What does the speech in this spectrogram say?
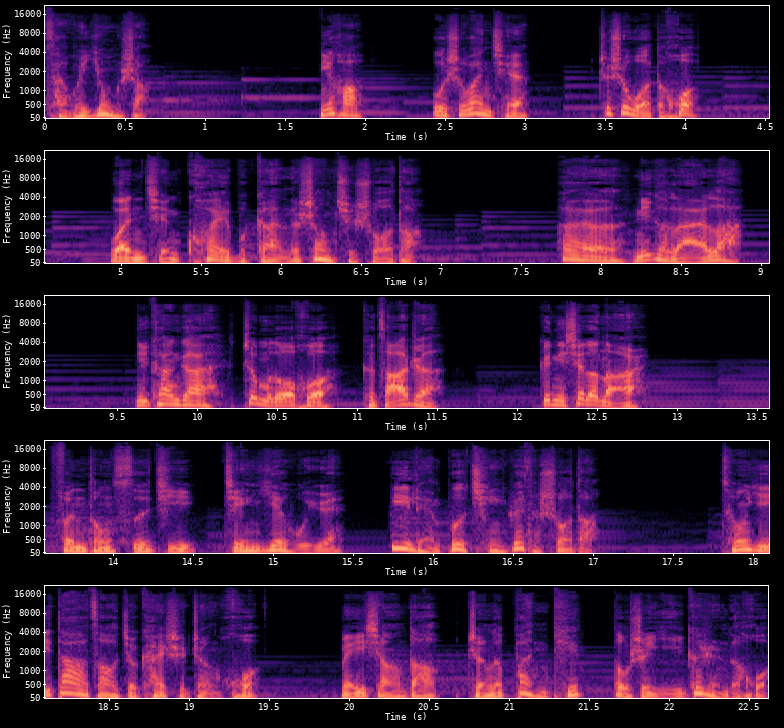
才会用上。你好，我是万钱，这是我的货。万钱快步赶了上去，说道：“哎呀，你可来了！你看看这么多货，可咋整？给你卸到哪儿？”分通司机兼业务员一脸不情愿的说道：“从一大早就开始整货，没想到整了半天都是一个人的货。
